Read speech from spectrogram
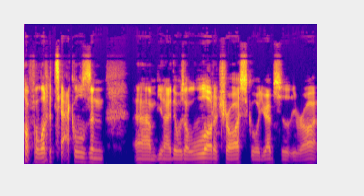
off a lot of tackles, and um, you know there was a lot of tries scored. You're absolutely right.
